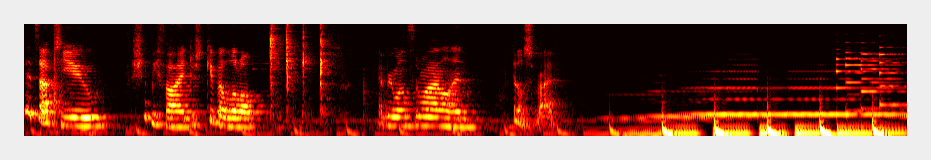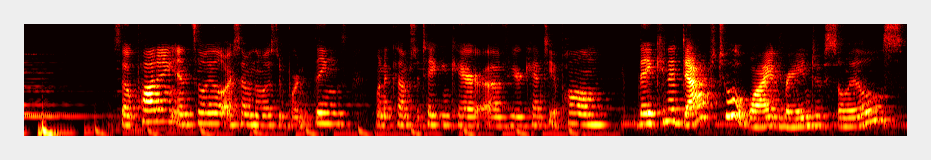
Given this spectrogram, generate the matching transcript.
it's up to you. It should be fine. Just give it a little every once in a while and it'll survive. So potting and soil are some of the most important things when it comes to taking care of your Kentia palm. They can adapt to a wide range of soils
